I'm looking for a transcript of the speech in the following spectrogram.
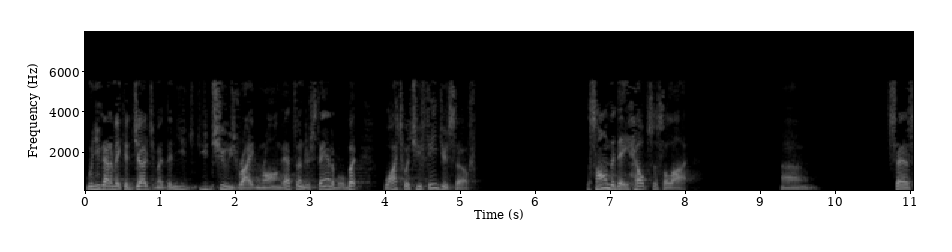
When you got to make a judgment, then you, you choose right and wrong. That's understandable. But watch what you feed yourself. The psalm today helps us a lot. Um, says,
